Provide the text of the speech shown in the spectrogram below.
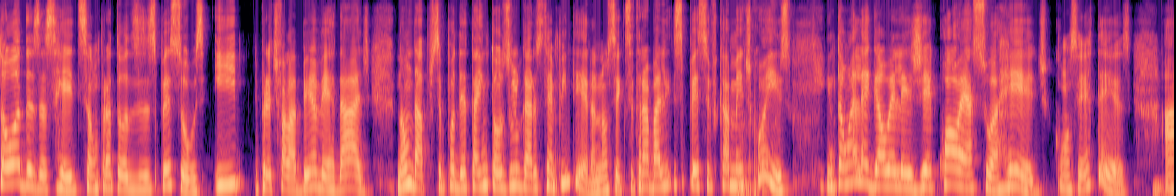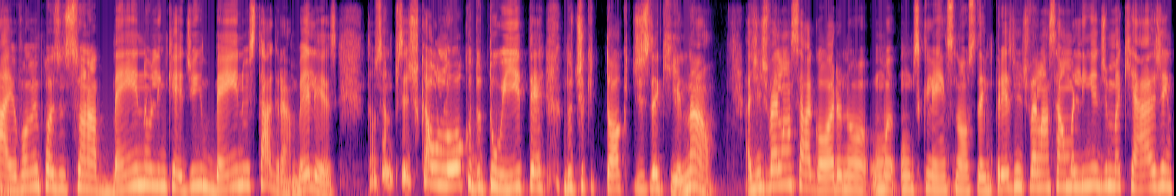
todas as redes são para todas as pessoas. E, para te falar bem a verdade, não dá para você poder estar tá em todos os lugares o tempo inteiro, a não ser que você trabalhe especificamente com isso. Então, é legal eleger qual é a sua rede? Com certeza. Ah, eu vou me posicionar bem no LinkedIn, bem no Instagram, beleza. Então, você não precisa ficar o louco do Twitter, do TikTok, disso, daquilo. Não. A gente vai lançar agora, no, uma, um dos clientes nossos da empresa, a gente vai lançar uma linha de maquiagem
